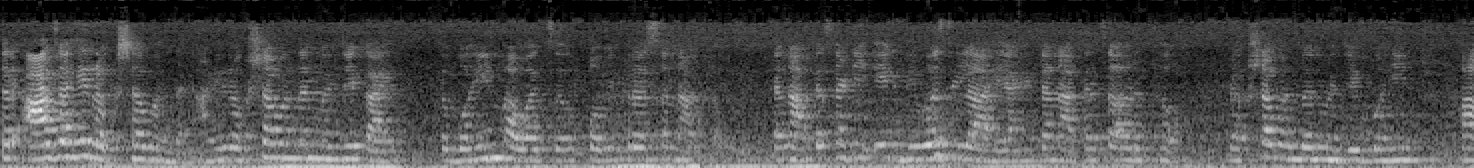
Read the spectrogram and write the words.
तर आज आहे रक्षाबंधन. आणि रक्षाबंधन म्हणजे काय? तर बहीण भावाचं पवित्र असं नातं. त्या नात्यासाठी एक दिवस दिला आहे आणि त्या नात्याचा अर्थ रक्षाबंधन म्हणजे बहीण. हा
